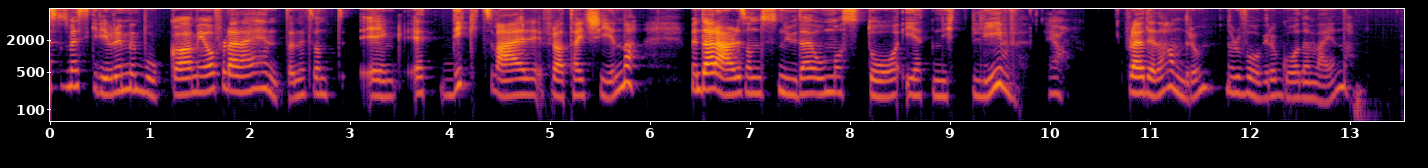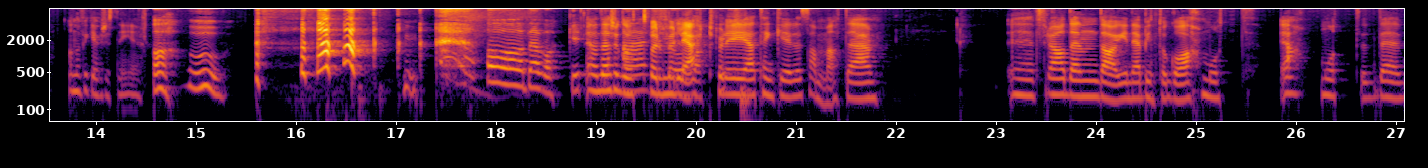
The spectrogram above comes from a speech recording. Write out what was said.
sånn som jeg skriver i boka mi òg, for der har jeg henta inn et sånt et dikt som er fra Tai Chien, da. Men der er det sånn snu deg om og stå i et nytt liv. Ja. For det er jo det det handler om, når du våger å gå den veien, da. Og nå fikk jeg frysninger. Åh, uh. oh, det er vakkert. Ja, det er så godt er formulert, så fordi jeg tenker det samme at det, eh, fra den dagen jeg begynte å gå mot, ja, mot det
